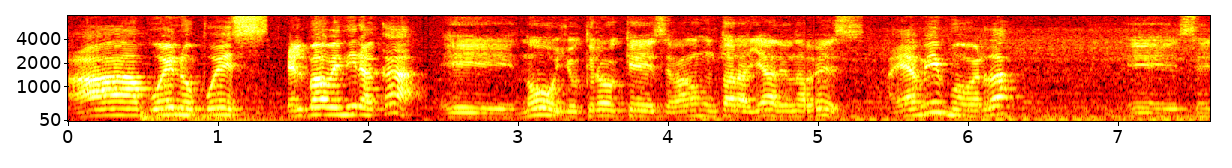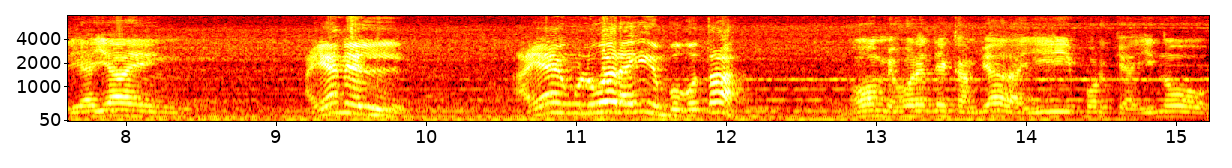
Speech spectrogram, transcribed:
Ah, bueno, pues, él va a venir acá. Eh, no, yo creo que se van a juntar allá de una vez. Allá mismo, ¿verdad? Eh, sería allá en... Allá en el... Allá en un lugar ahí, en Bogotá. No, mejor es de cambiar ahí porque ahí no,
